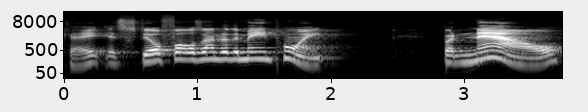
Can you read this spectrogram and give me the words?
Okay? It still falls under the main point, but now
